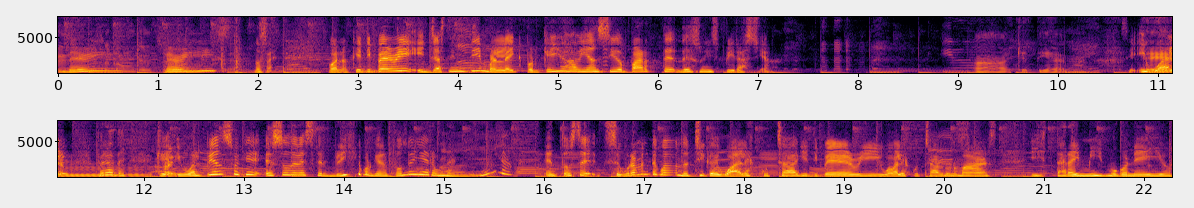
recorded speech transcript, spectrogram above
Berry, Berrylis, no sé. Bueno, Katy Perry y Justin Timberlake, porque ellos habían sido parte de su inspiración. Ay, qué tierna. Sí, igual, Em, espérate, que ay. igual pienso que eso debe ser brígido porque en el fondo ella era una niña. Entonces, seguramente cuando chica igual escuchaba a Katy Perry, igual escuchaba a Bruno Mars y estar ahí mismo con ellos.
